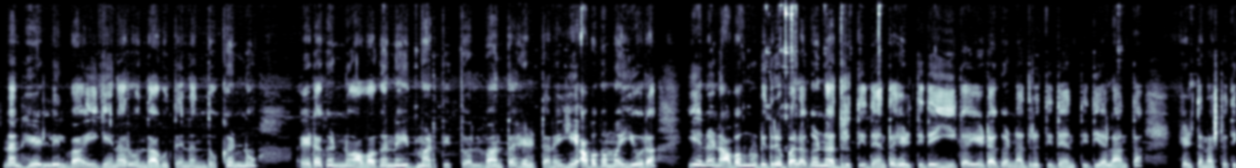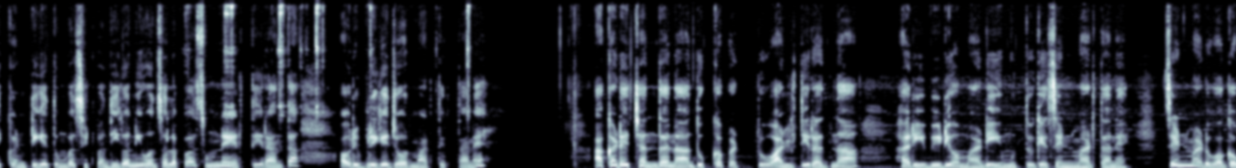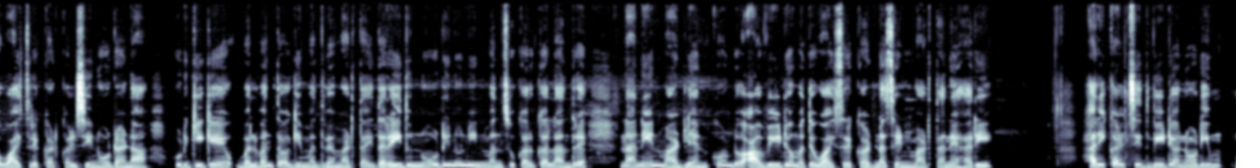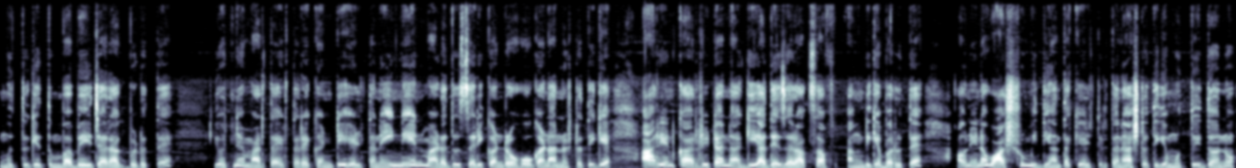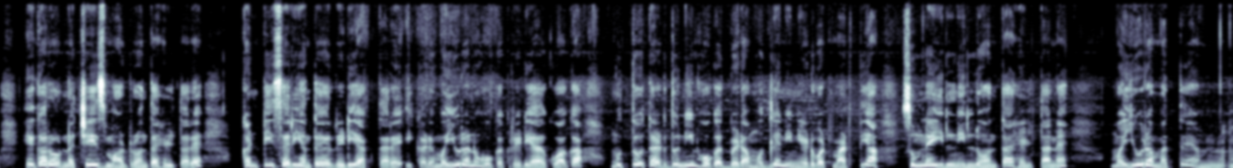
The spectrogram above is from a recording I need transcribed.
ನಾನು ಹೇಳಲಿಲ್ವಾ? ಈಗೇನಾದ್ರು ಒಂದಾಗುತ್ತೆ. ನಂದು ಕಣ್ಣು, ಎಡಗಣ್ಣು ಅವಾಗನೇ ಇದು ಮಾಡ್ತಿತ್ತು ಅಲ್ವಾ? ಅಂತ ಹೇಳ್ತಾರೆ ಏ, ಅವಾಗ ಮಯೂರ ಏನಣ್ಣ ಅವಾಗ ನೋಡಿದರೆ ಬಲಗಣ್ಣು ಅದೃತಿದೆ ಅಂತ ಹೇಳ್ತಿದ್ದೆ. ಈಗ ಎಡಗಣ್ಣು ಅದೃತಿದೆ ಅಂತಿದೆಯಲ್ಲ? ಅಂತ ಹೇಳ್ತಾನೆ ಅಷ್ಟೊತ್ತಿಗೆ ಕಂಟಿಗೆ ತುಂಬ ಸಿಟ್ಟು ಬಂದು, ಈಗ ನೀವು ಒಂದು ಸ್ವಲ್ಪ ಸುಮ್ಮನೆ ಇರ್ತೀರಾ ಅಂತ ಅವರಿಬ್ಬರಿಗೆ ಜೋರು ಮಾಡ್ತಿರ್ತಾನೆ. ಆ ಕಡೆ ಚಂದನ, ದುಃಖಪಟ್ಟು ಅಳ್ತಿರೋದನ್ನ ಹರಿ ವಿಡಿಯೋ ಮಾಡಿ ಮುತ್ತುಗೆ ಸೆಂಡ್ ಮಾಡ್ತಾನೆ. ಸೆಂಡ್ ಮಾಡುವಾಗ ವಾಯ್ಸ್ ರೆಕಾರ್ಡ್ ಕಳಿಸಿ ನೋಡೋಣ, ಹುಡುಗಿಗೆ ಬಲವಂತವಾಗಿ ಮದುವೆ ಮಾಡ್ತಾ ಇದ್ದಾರೆ. ಇದು ನೋಡಿನೂ ನಿನ್ನ ಮನಸ್ಸು ಕರಗಲ್ಲ ಅಂದರೆ ನಾನೇನು ಮಾಡಲಿ ಅಂದ್ಕೊಂಡು ಆ ವಿಡಿಯೋ ಮತ್ತು ವಾಯ್ಸ್ ರೆಕಾರ್ಡ್ನ ಸೆಂಡ್ ಮಾಡ್ತಾನೆ ಹರಿ. ಹರಿ ಕಳಿಸಿದ ವಿಡಿಯೋ ನೋಡಿ ಮುತ್ತುಗೆ ತುಂಬ ಬೇಜಾರಾಗ್ಬಿಡುತ್ತೆ. ಯೋಚನೆ ಮಾಡ್ತಾ ಇರ್ತಾರೆ ಕಂಟಿ ಹೇಳ್ತಾನೆ, ಇನ್ನೇನು ಮಾಡೋದು? ಸರಿ ಕಂಡ್ರೋ ಹೋಗೋಣ. ಅನ್ನೋಷ್ಟೊತ್ತಿಗೆ ಆರ್ಯನ್ ಕಾರ್ ರಿಟರ್ನ್ ಆಗಿ ಅದೇ ಜೆರಾಕ್ಸ್ ಆಫ್ ಅಂಗಡಿಗೆ ಬರುತ್ತೆ. ಅವನೇನೋ ವಾಶ್ರೂಮ್ ಇದೆಯಾ ಅಂತ ಕೇಳ್ತಿರ್ತಾನೆ. ಅಷ್ಟೊತ್ತಿಗೆ ಮುತ್ತು ಇದ್ದವನು, ಹೇಗಾರು ಅವ್ರನ್ನ ಚೇಸ್ ಮಾಡ್ರು ಅಂತ ಹೇಳ್ತಾರೆ. ಕಂಟಿ ಸರಿ ಅಂತ ರೆಡಿ ಆಗ್ತಾರೆ. ಈ ಕಡೆ ಮಯೂರನು ಹೋಗೋಕ್ಕೆ ರೆಡಿ ಆಗುವಾಗ, ಮುತ್ತು ತಡೆದು, ನೀನು ಹೋಗೋದು ಬೇಡ, ಮೊದಲೇ ನೀನು ಎಡವಟ್ಟು ಮಾಡ್ತೀಯಾ? ಸುಮ್ಮನೆ ಇಲ್ಲಿ ನಿಲ್ಲು ಅಂತ ಹೇಳ್ತಾನೆ. ಮಯೂರ ಮತ್ತು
